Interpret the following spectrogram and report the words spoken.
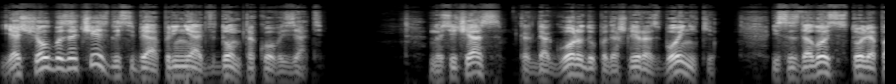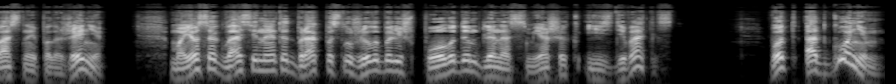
Я счел бы за честь для себя принять в дом такого зятя. Но сейчас, когда к городу подошли разбойники, и создалось столь опасное положение, мое согласие на этот брак послужило бы лишь поводом для насмешек и издевательств. Вот отгоним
